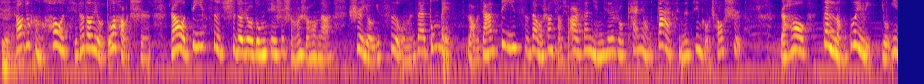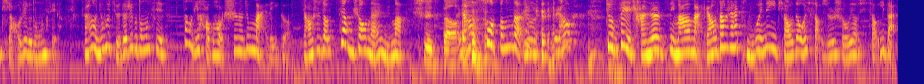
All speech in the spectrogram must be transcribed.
对然后就很好奇它到底有多好吃。然后我第一次吃的这个东西是什么时候呢？是有一次我们在东北老家第一次在我上小学二三年级的时候开那种大型的进口超市。然后在冷柜里有一条这个东西，然后你就会觉得这个东西到底好不好吃呢？就买了一个，然后是叫酱烧鳗鱼嘛，是的。然后塑封的，就 是，然后就非得缠着自己妈妈买，然后当时还挺贵，那一条在我小学的时候要小一百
